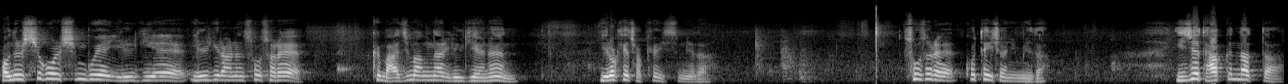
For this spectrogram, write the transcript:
어느 시골 신부의 일기에, 일기라는 소설의 그 마지막 날 일기에는 이렇게 적혀 있습니다. 소설의 코테이션입니다. 이제 다 끝났다.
